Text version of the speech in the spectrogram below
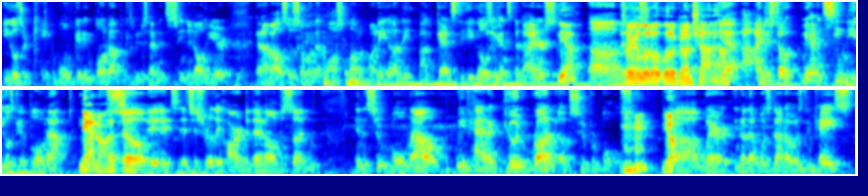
Eagles are capable of getting blown up because we just haven't seen it all year. And I'm also someone that lost a lot of money on the against the Eagles against the Niners. Yeah. Um, So you're a little little gun shy, huh? Yeah, I I just don't. We haven't seen the Eagles get blown out. Yeah. No, that's true. so it- it's it's just really hard to then all of a sudden in the Super Bowl. Now we've had a good run of Super Bowls. Yep. Uh, where you know that was not always the case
